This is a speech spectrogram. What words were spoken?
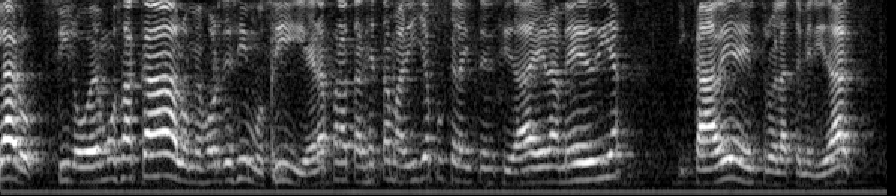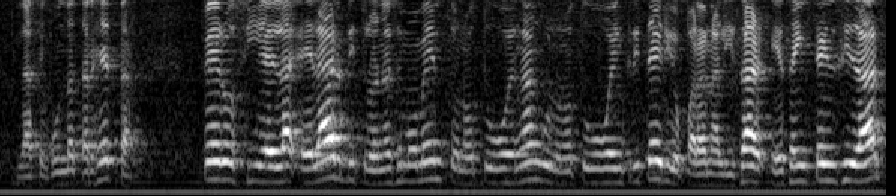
Claro, si lo vemos acá, a lo mejor decimos, sí, era para tarjeta amarilla porque la intensidad era media y cabe dentro de la temeridad, la segunda tarjeta. Pero si el, árbitro en ese momento no tuvo buen ángulo, no tuvo buen criterio para analizar esa intensidad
